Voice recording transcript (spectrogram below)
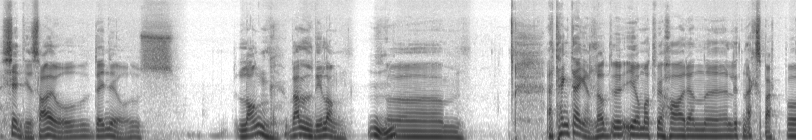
kjendiser er jo Den er jo lang. Veldig lang. Så, um, jeg tenkte egentlig at i og med at vi har en eh, liten ekspert på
